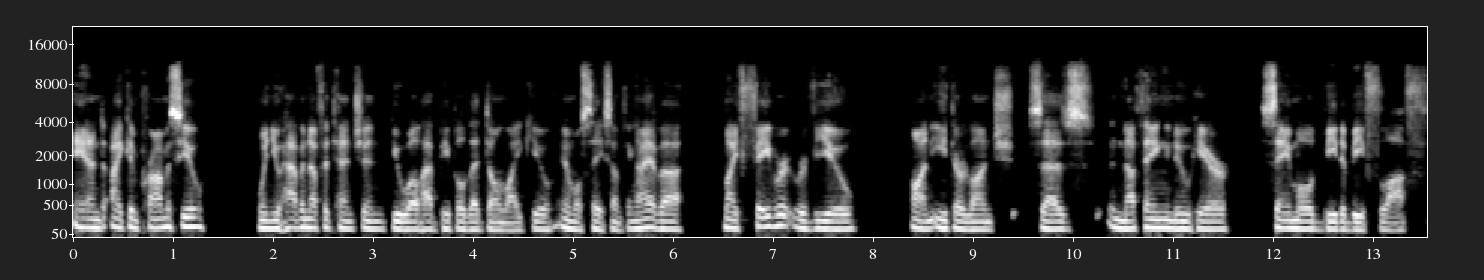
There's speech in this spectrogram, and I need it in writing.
And I can promise you, when you have enough attention, you will have people that don't like you and will say something. I have a, my favorite review on Eat Their Lunch says nothing new here. Same old B2B fluff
